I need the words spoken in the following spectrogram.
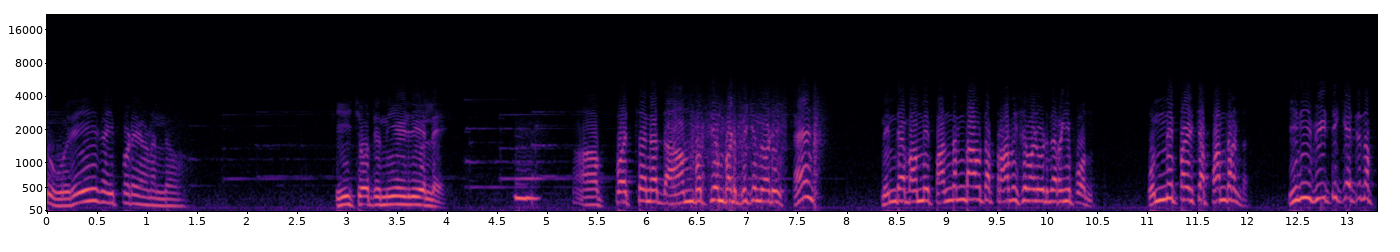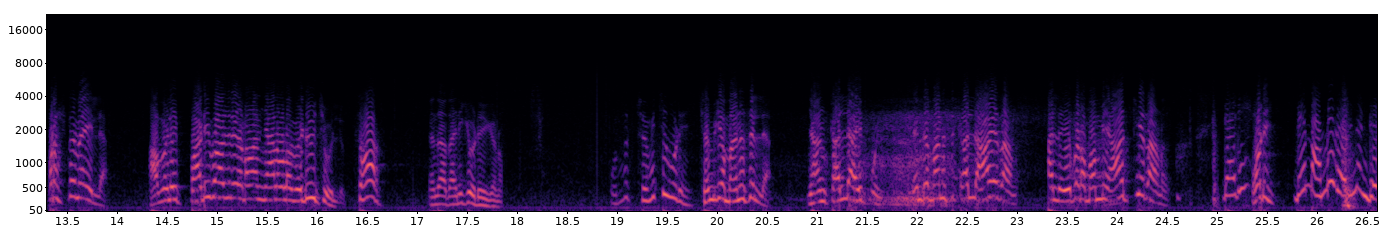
ഒരേ കൈപ്പടയാണല്ലോ. ഈ ചോദ്യം നീ എഴുതിയല്ലേ? അപ്പച്ചനെ ദാമ്പത്യം പഠിപ്പിക്കുന്നോടി. ഏ? നിന്റെ മമ്മി പന്ത്രണ്ടാമത്തെ പ്രാവശ്യമാണ് ഇവിടുന്ന് ഇറങ്ങിപ്പോന്നു. ഒന്നിപ്പഴിച്ച പന്ത്രണ്ട്. ഇനി വീട്ടിൽ കയറ്റുന്ന പ്രശ്നമേ ഇല്ല. അവളി പടിവാതിലിടാൻ ഞാൻ അവളെ വെടിവെച്ചു കൊല്ലും. സാർ. എന്താ തനിക്ക് വെടിവെക്കണം? ഒന്ന് ക്ഷമിച്ചുകൂടെ? ക്ഷമിക്കാൻ മനസ്സില്ല. ഞാൻ കല്ലായിപ്പോയി. എന്റെ മനസ്സ് കല്ലായതാണ്. അല്ല ഇവിടെ മമ്മി ആക്കിയതാണ്. ഡാഡി ഓടി. മമ്മി വരുന്നുണ്ട്.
